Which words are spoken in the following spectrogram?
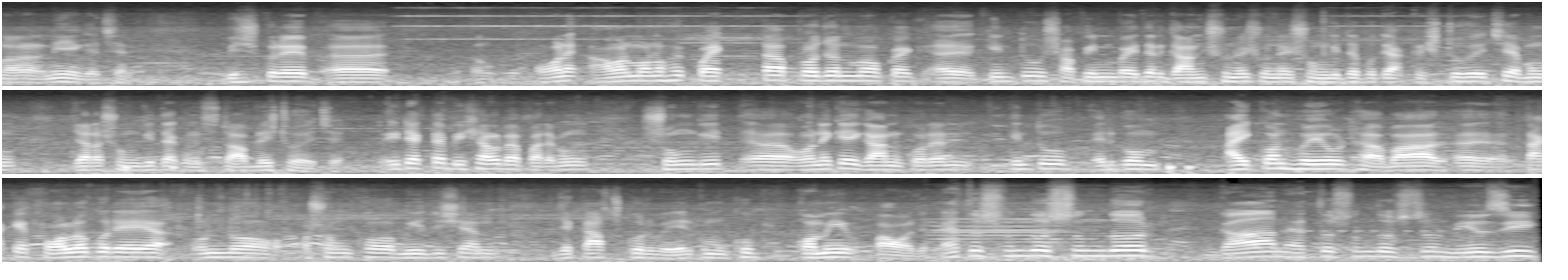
ওনারা নিয়ে গেছেন। বিশেষ করে অনেক আমার মনে হয় কয়েকটা প্রজন্ম, কয়েক কিন্তু শাফিন ভাইদের গান শুনে শুনে সঙ্গীতের প্রতি আকৃষ্ট হয়েছে এবং যারা সংগীত এখন স্টাবলিশড হয়েছে। এটা একটা বিশাল ব্যাপার এবং সংগীত অনেকেই গান করেন, কিন্তু এরকম আইকন হয়ে ওঠা বা তাকে ফলো করে অন্য অসংখ্য মিউজিশিয়ান যে কাজ করবে, এরকম খুব কমই পাওয়া যায়। এত সুন্দর সুন্দর গান, এত সুন্দর সুন্দর মিউজিক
